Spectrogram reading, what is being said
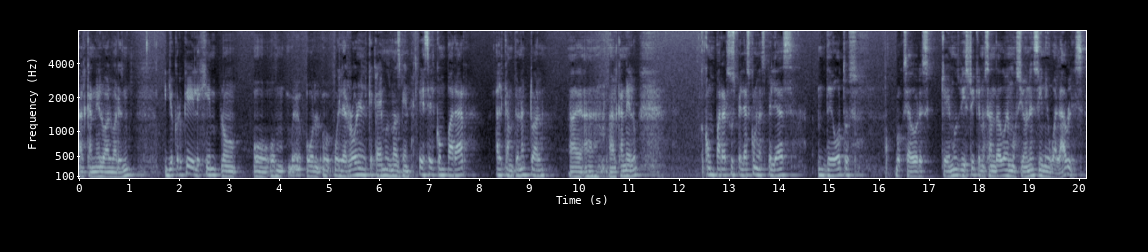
al Canelo Álvarez, ¿no? Yo creo que el ejemplo o, el error en el que caemos más bien es el comparar al campeón actual, al Canelo, comparar sus peleas con las peleas de otros boxeadores que hemos visto y que nos han dado emociones inigualables.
